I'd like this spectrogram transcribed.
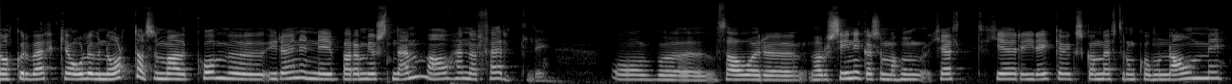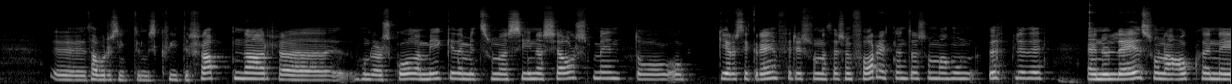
nokkur verk hjá Ólöfi Nordal sem að komu í rauninni bara mjög snemma á hennar ferli. Og uh, þá eru, eru síningar sem hún held hér í Reykjavík skam eftir hún kom úr námi uh, þá voru og með skvíti hrafnar uh, hún er að skoða mikið um eitt svona sína sjálfsmynd og, og gera sig grein fyrir svona þessum forréttundu sem hún uppliði en hún leið svona ákveðni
